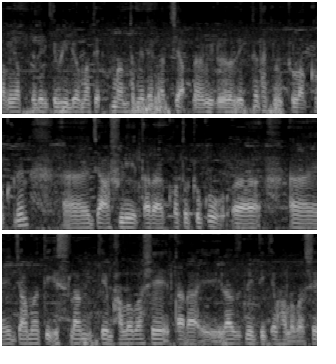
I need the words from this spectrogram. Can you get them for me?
আমি আপনাদেরকে ভিডিও মাধ্যমে দেখাচ্ছি। আপনারা ভিডিওটা দেখতে থাকেন, একটু লক্ষ্য করেন যে আসলে তারা কতটুকু জামাতি ইসলামকে ভালোবাসে, তারা এই রাজনীতিকে ভালোবাসে।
